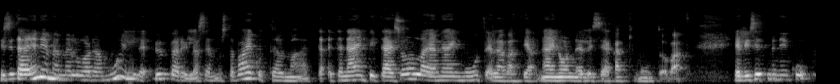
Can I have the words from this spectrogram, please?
niin sitä enemmän me luodaan muille ympärillä semmoista vaikutelmaa, että, että näin pitäisi olla ja näin muut elävät ja näin onnellisia kaikki muut ovat. Eli sitten me niinku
